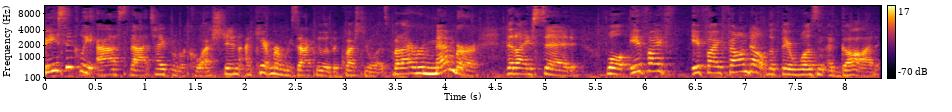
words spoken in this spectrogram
basically asked that type of a question. I can't remember exactly what the question was, but I remember that I said, "Well, if I if I found out that there wasn't a god,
